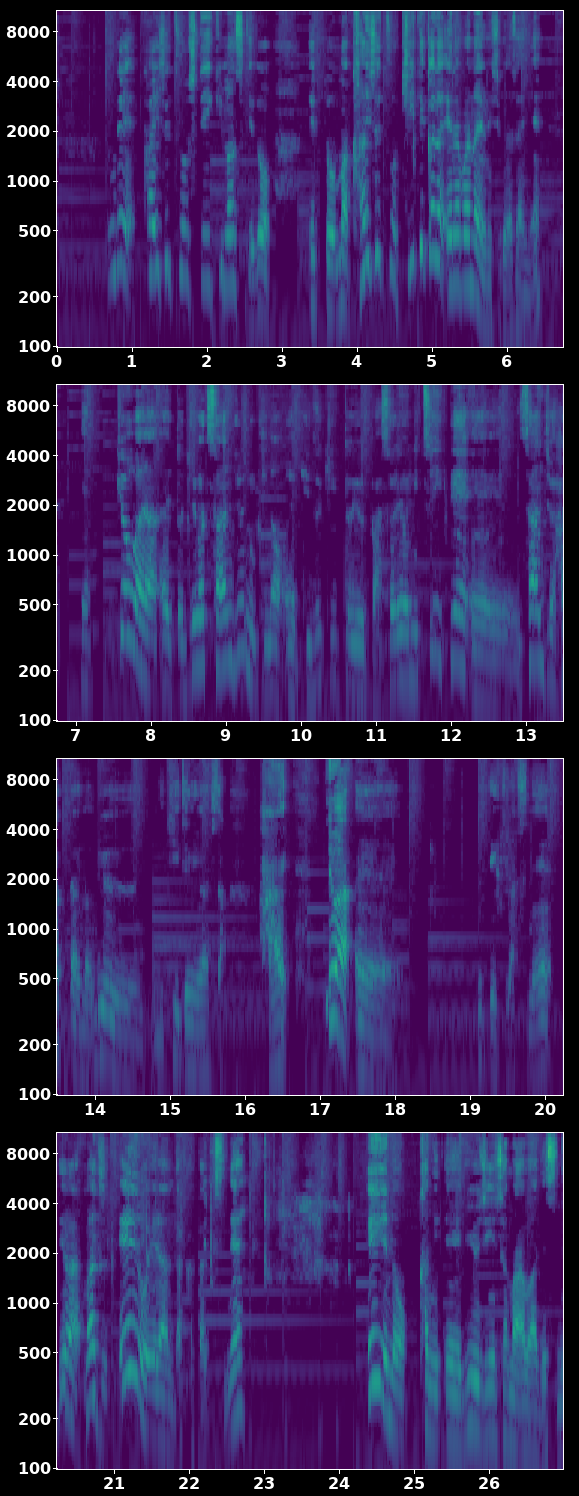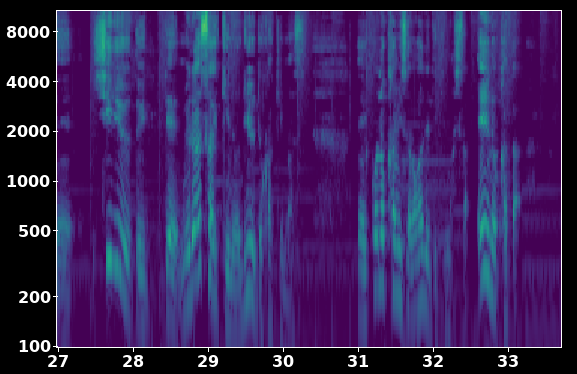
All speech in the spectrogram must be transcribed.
で、解説をしていきますけど、えっと、まあ、解説を聞いてから選ばないようにしてくださいね。で今日は、えっと、10月30日の、え、気づきというか、それをについて、えー、38体の竜に聞いてみました。はい。では、えー、見ていきますね。では、まず A を選んだ方ですね。A の神、えー、竜神様はですね、死竜といって紫の竜と書きます。えー、この神様が出てきました。A の方、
